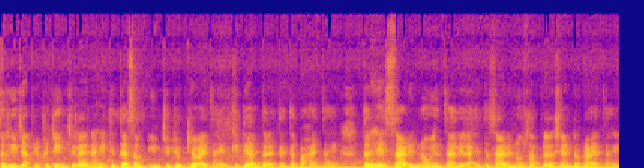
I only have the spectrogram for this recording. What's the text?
तर ही जी आपली फिटिंगची लाईन आहे तिथे असं इंची टेप ठेवायचं आहे किती अंतर आहे ते पाहायचं आहे. तर हे साडे नऊ इंच आलेलं आहे. तर साडे नऊचं आपल्याला सेंटर काढायचं आहे.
